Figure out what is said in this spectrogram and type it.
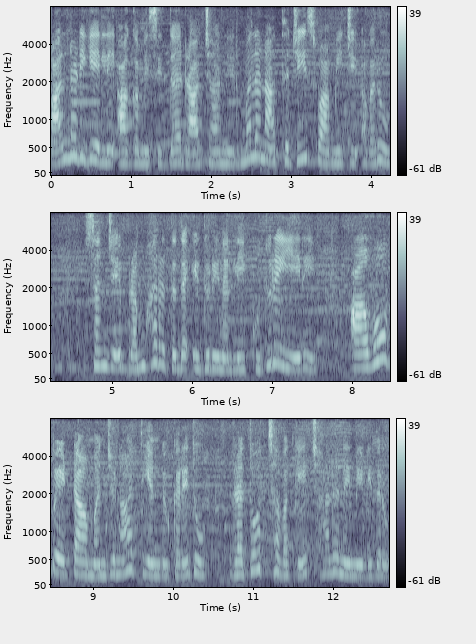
ಕಾಲ್ನಡಿಗೆಯಲ್ಲಿ ಆಗಮಿಸಿದ್ದ ರಾಜ ನಿರ್ಮಲನಾಥಜಿ ಸ್ವಾಮೀಜಿ ಅವರು ಸಂಜೆ ಬ್ರಹ್ಮರಥದ ಎದುರಿನಲ್ಲಿ ಕುದುರೆ ಏರಿ, ಆವೋ ಬೇಟಾ ಮಂಜುನಾಥ್ ಎಂದು ಕರೆದು ರಥೋತ್ಸವಕ್ಕೆ ಚಾಲನೆ ನೀಡಿದರು.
